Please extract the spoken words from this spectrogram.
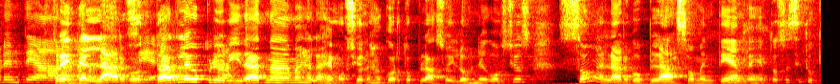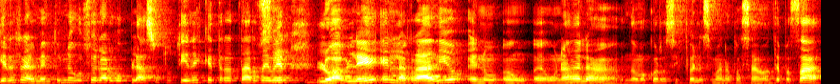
frente, a frente al largo. sí, Darle prioridad nada más a las emociones a corto plazo. Y los negocios son a largo plazo, ¿me entiendes? Entonces, si tú quieres realmente un negocio a largo plazo, tú tienes que tratar de Sí. ver. Lo hablé en la radio, en, un- en- en una de las, no me acuerdo si fue la semana pasada o antepasada.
